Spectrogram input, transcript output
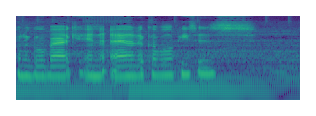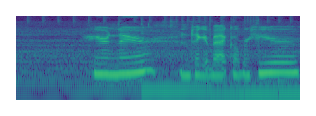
I'm gonna go back and add a couple of pieces here and there and take it back over here.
